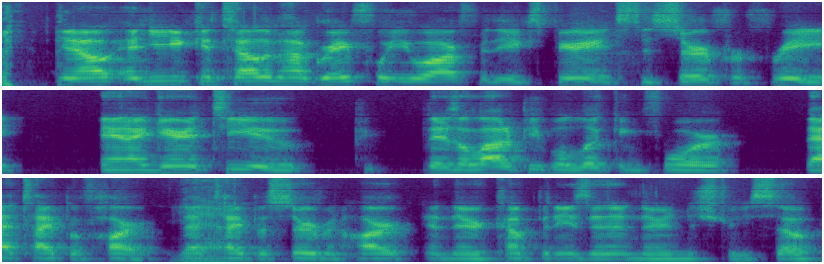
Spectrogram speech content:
you know, and you can tell them how grateful you are for the experience to serve for free. And I guarantee you, there's a lot of people looking for that type of heart, yeah. that type of servant heart in their companies and in their industry. So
